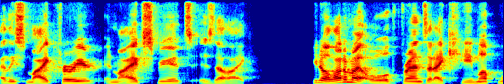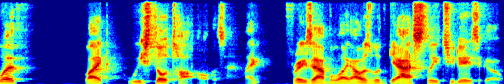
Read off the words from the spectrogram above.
at least my career and my experience is that like, you know, a lot of my old friends that I came up with, like we still talk all the time. Like, for example, like I was with Ghastly two days ago.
